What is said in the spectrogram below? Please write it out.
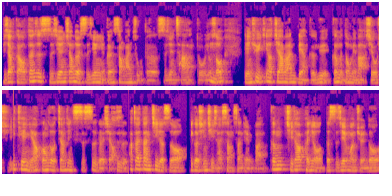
比较高，但是时间相对时间也跟上班族的时间差很多，有时候连续要加班两个月，根本都没办法休息，一天也要工作将近十四个小时。啊，在淡季的时候，一个星期才上三天班，跟其他朋友的时间完全都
